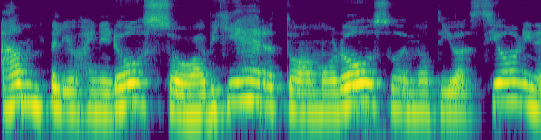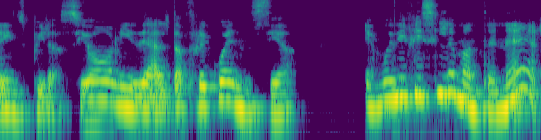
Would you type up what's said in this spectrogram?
amplio, generoso, abierto, amoroso, de motivación y de inspiración y de alta frecuencia, es muy difícil de mantener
